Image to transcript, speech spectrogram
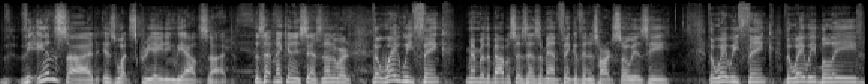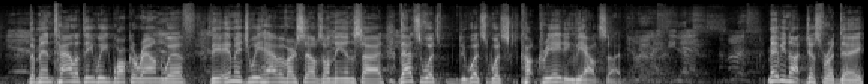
the inside is what's creating the outside. Does that make any sense? In other words, the way we think. Remember, the Bible says, "As a man thinketh in his heart, so is he." The way we think, the way we believe, the mentality we walk around with, the image we have of ourselves on the inside, that's what's, what's, what's creating the outside. Maybe not just for a day,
